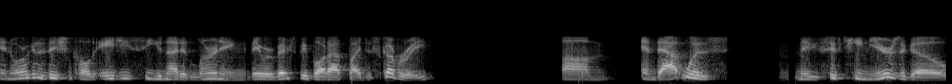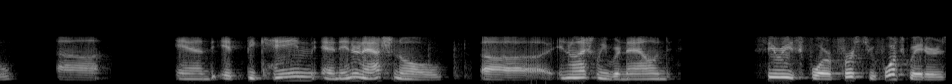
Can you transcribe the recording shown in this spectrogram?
an organization called AGC United Learning. They were eventually bought out by Discovery. Um, and that was maybe 15 years ago. Uh, and it became an international, uh, internationally renowned series for first through fourth graders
